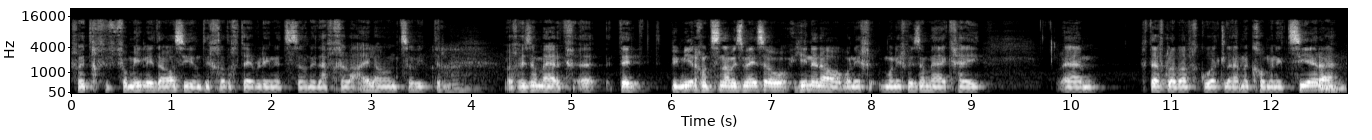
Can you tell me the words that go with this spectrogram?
ich will für die Familie da sein und ich kann doch die Evelyn jetzt so nicht einfach allein lassen und so weiter. Mhm. Weil ich wie so merke, äh, dort, bei mir kommt es noch mehr so hinten an, wo ich, wo ich wie so merke, hey, ähm, ich darf glaube einfach gut lernen kommunizieren, mhm.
